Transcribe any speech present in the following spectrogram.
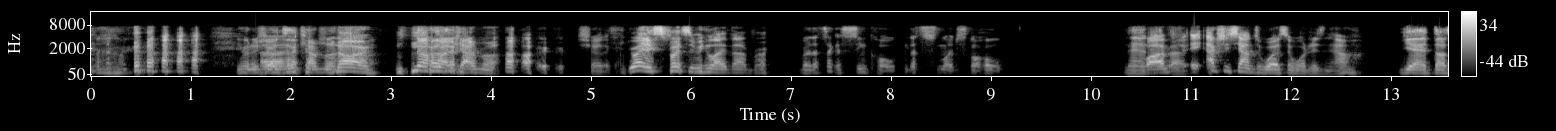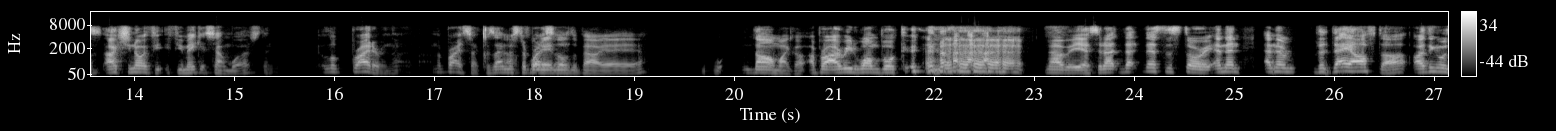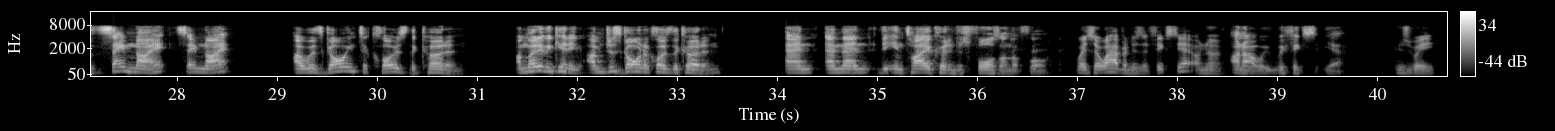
You want to show it to Uh, the camera? No, no, Show the camera. No. Show the camera. You ain't exposing me like that, bro. Bro, that's like a sinkhole. That's not just a hole. Man, But I'm, it actually sounds worse than what it is now. yeah, it does. Actually, no. If you, if you make it sound worse, then it'll look brighter in the, on the bright side. Because I missed the bright 48 side. laws of power. Yeah, W- Oh my god, bro! I read one book. no, but yeah. So that, that that's the story. And then and then the day after, I think it was the same night. Same night, I was going to close the curtain. I'm not even kidding. I'm just going to close the curtain, and and then the entire curtain just falls on the floor. Wait, so what happened? Is it fixed yet or no? Oh no, we, we fixed it. Yeah. Who's we?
